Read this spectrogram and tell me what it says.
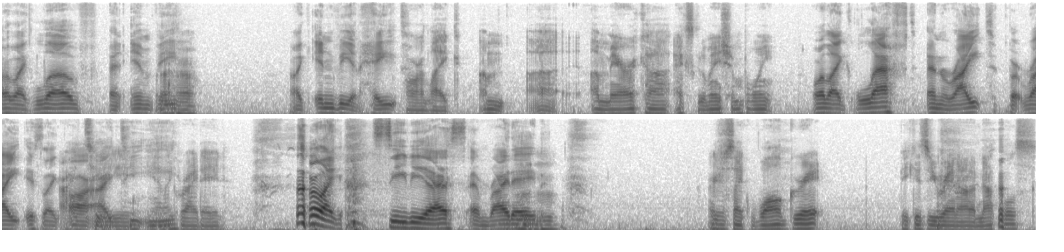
Or like love and envy. Uh-huh. Like envy and hate. or like um uh, America exclamation point Or like left and right, but right is like R I RITE, yeah, E. like Rite Aid Or like CVS and Rite Aid. or just like wall grit because you ran out of knuckles.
